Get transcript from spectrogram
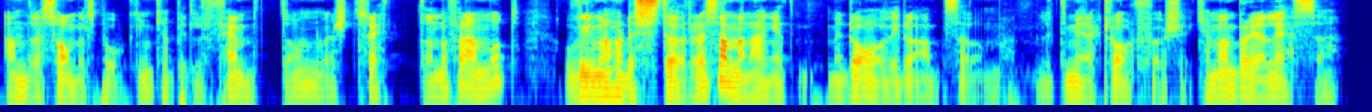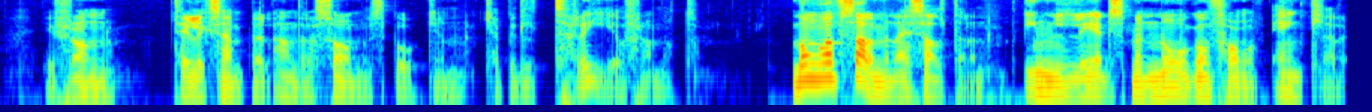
Andra Samuelsboken kapitel 15, vers 13 och framåt. Och vill man ha det större sammanhanget med David och Absalom lite mer klart för sig kan man börja läsa ifrån till exempel Andra Samuelsboken kapitel 3 och framåt. Många av psalmerna i Saltaren inleds med någon form av enklare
